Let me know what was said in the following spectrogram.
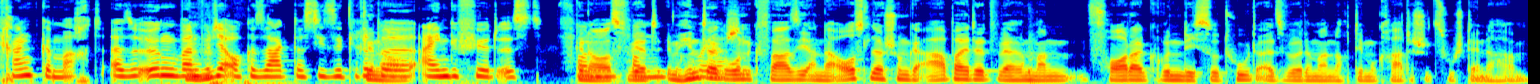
krank gemacht. Also irgendwann mhm. wird ja auch gesagt, dass diese Grippe genau. eingeführt ist. Von, genau, es wird im Hintergrund quasi an der Auslöschung gearbeitet, während man vordergründig so tut, als würde man noch demokratische Zustände haben.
